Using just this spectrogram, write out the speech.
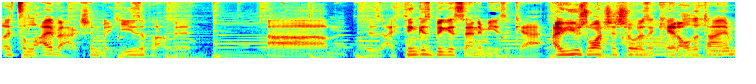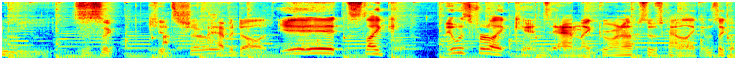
it's a live action, but he's a puppet. Um, his, I think his biggest enemy is a cat. I used to watch the show as a kid all the time. Is this a kids show? I have a doll. It's like it was for like kids and like grown ups. It was kind of like it was like a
